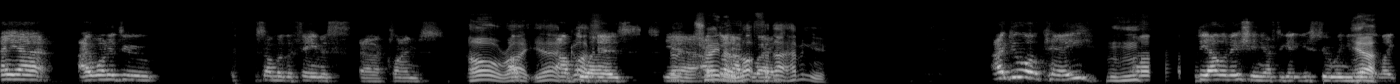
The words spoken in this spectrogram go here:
I uh, I want to do some of the famous uh, climbs. Oh right, yeah. Alpes, yeah. Train a lot for that, haven't you? I do okay. Mm-hmm. Uh, the elevation you have to get used to when you Yeah. like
